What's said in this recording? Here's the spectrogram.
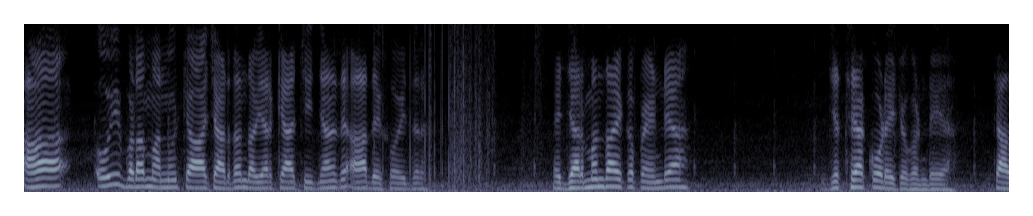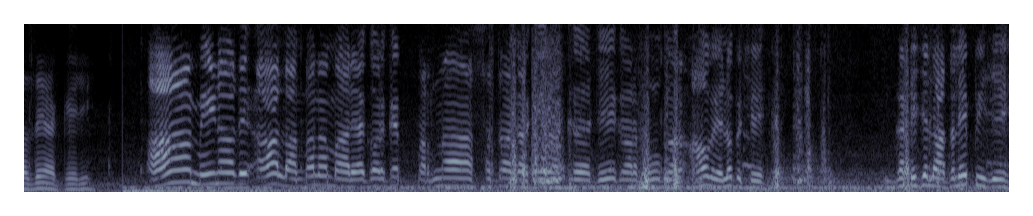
ਆ, ਉਹ ਵੀ ਬੜਾ ਮਨ ਨੂੰ ਚਾਅ ਚੜਦਾ ਹੁੰਦਾ ਯਾਰ ਕਿਆ ਚੀਜ਼ਾਂ ਨੇ ਤੇ ਆਹ ਦੇਖੋ ਇੱਧਰ। ਇਹ ਜਰਮਨ ਦਾ ਇੱਕ ਪਿੰਡ ਆ, ਜਿੱਥੇ ਆ ਘੋੜੇ ਚੁਗੰਡੇ ਆ। ਚੱਲਦੇ ਆ ਅੱਗੇ ਜੀ। ਆ ਮੀਣਾ ਤੇ ਆ ਲਾਂਬਾ ਨਾ ਮਾਰਿਆ ਕਰਕੇ ਪਰਨਾ ਸਿੱਧਾ ਕਰਕੇ ਰੱਖ, ਜੇ ਕਰ ਉਹ ਕਰ, ਆਹ ਵੇਖ ਲਓ ਪਿੱਛੇ। ਗੱਡੀ 'ਚ ਲੱਦ ਲਏ ਪੀਜੇ।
